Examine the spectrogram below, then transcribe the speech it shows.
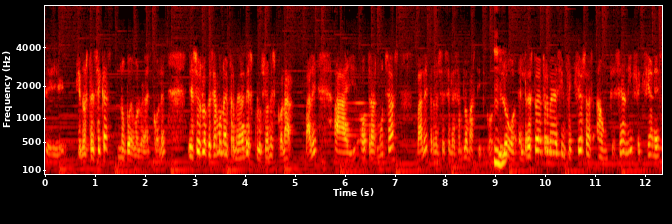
eh, que no estén secas, no puede volver al cole. Eso es lo que se llama una enfermedad de exclusión escolar, ¿vale? Hay otras muchas ¿vale? Pero ese es el ejemplo más típico. Y luego, el resto de enfermedades infecciosas, aunque sean infecciones,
